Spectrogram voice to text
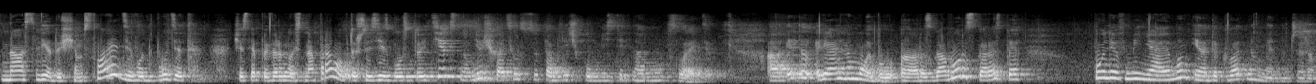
на следующем слайде вот будет, сейчас я повернусь направо, потому что здесь густой текст, но мне очень хотелось всю табличку уместить на одном слайде. А, Это реально мой был а, разговор с гораздо более вменяемым и адекватным менеджером.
